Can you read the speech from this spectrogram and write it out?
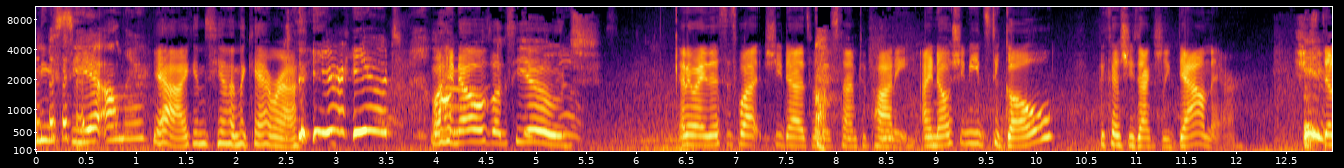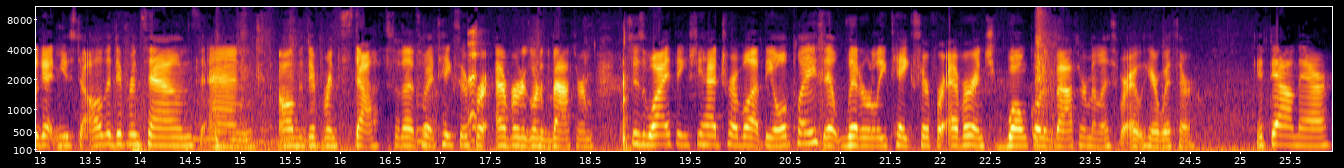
Can you see it on there? Yeah, I can see it on the camera. You're huge. My nose looks huge. Anyway, this is what she does when it's time to potty. I know she needs to go because she's actually down there. She's still getting used to all the different sounds and all the different stuff. So that's why it takes her uh, forever to go to the bathroom. Which is why I think she had trouble at the old place. It literally takes her forever and she won't go to the bathroom unless we're out here with her. Get down there.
